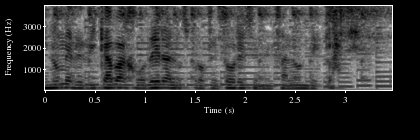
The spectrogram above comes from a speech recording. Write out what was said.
y no me dedicaba a joder a los profesores en el salón de clases.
